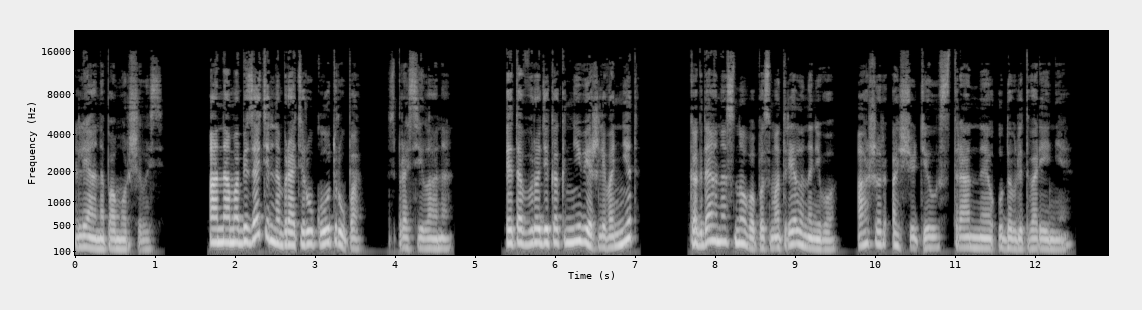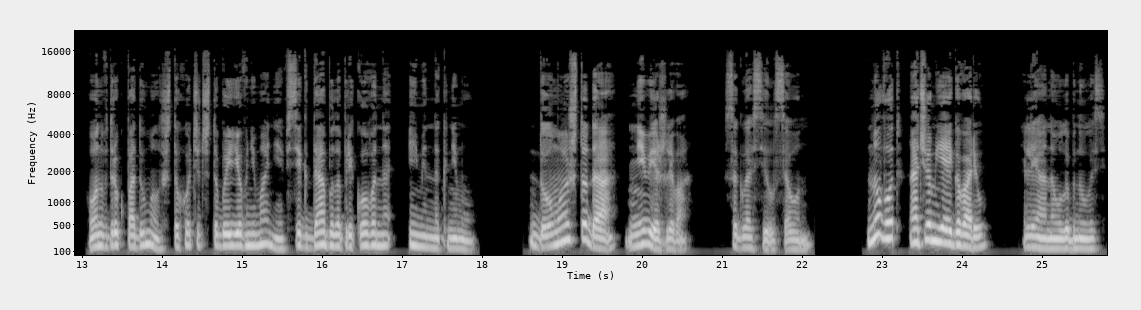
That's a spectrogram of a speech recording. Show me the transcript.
Лиана поморщилась. «А нам обязательно брать руку у трупа?» — спросила она. «Это вроде как невежливо, нет?» Когда она снова посмотрела на него, Ашер ощутил странное удовлетворение. Он вдруг подумал, что хочет, чтобы ее внимание всегда было приковано именно к нему. «Думаю, что да, невежливо», — согласился он. «Ну вот, о чем я и говорю», — Лиана улыбнулась.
